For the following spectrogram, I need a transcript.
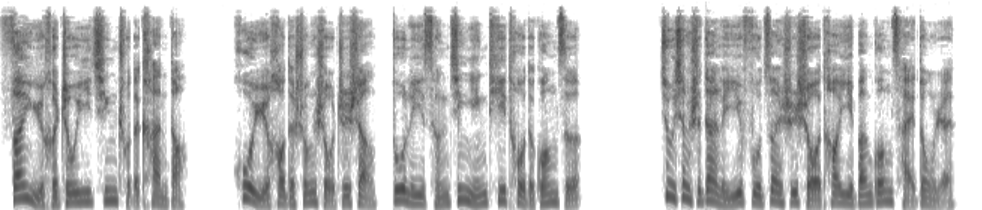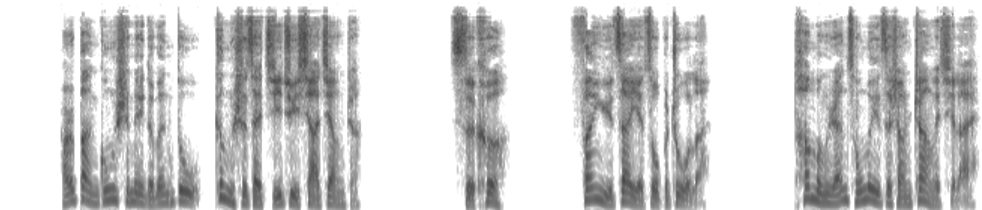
番禺和周一清楚的看到，霍雨浩的双手之上多了一层晶莹剔透的光泽，就像是戴了一副钻石手套一般光彩动人。而办公室内的温度更是在急剧下降着。此刻。番禺再也坐不住了，他猛然从位子上站了起来，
